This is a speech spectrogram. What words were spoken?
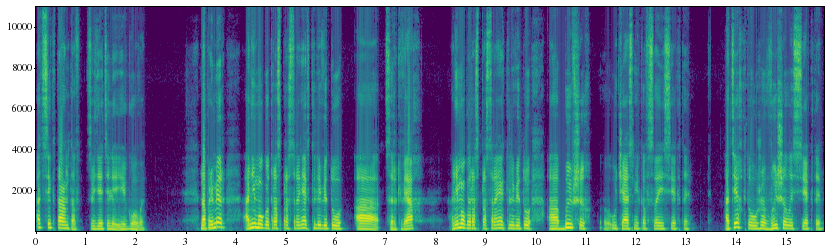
от сектантов, свидетелей Иеговы. Например, они могут распространять клевету о церквях, они могут распространять клевету о бывших э, участников своей секты, о тех, кто уже вышел из секты.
